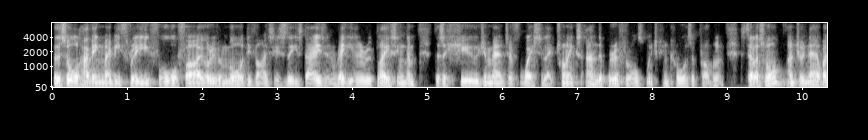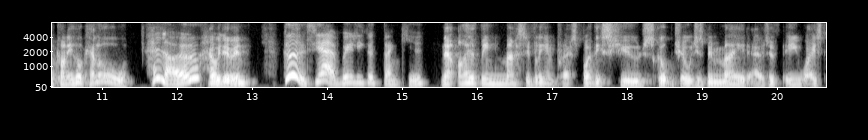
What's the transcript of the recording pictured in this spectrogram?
With us all having maybe three, four, five, or even more devices these days and regularly replacing them, there's a huge amount of waste electronics and the peripherals which can cause a problem. To tell us more, I'm joined now by Konnie Huq. Hello. Hello. How, How are we doing? Good. Yeah, really good. Thank you. Now, I have been massively impressed by this huge sculpture, which has been made out of e waste.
